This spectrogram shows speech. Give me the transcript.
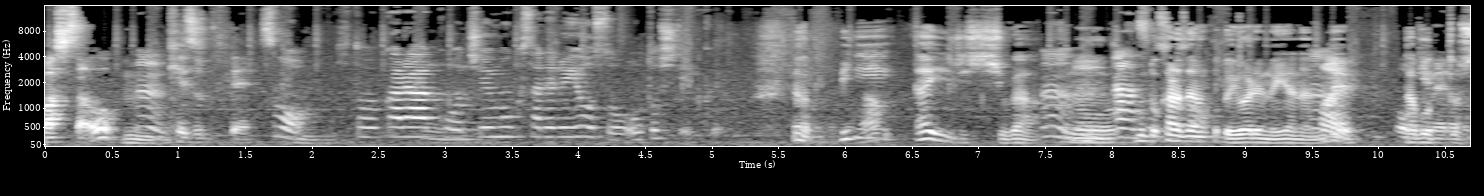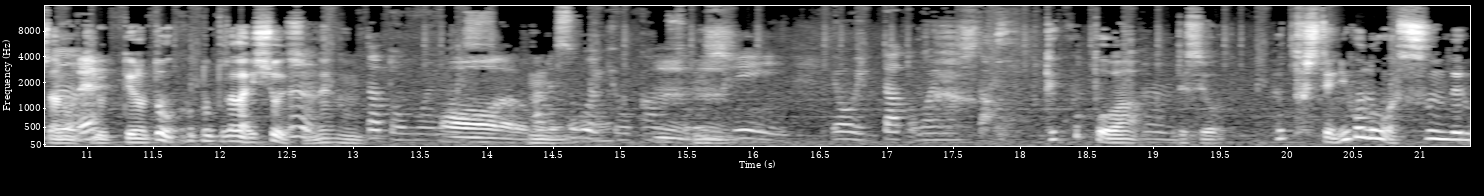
わしさをうんうん。削って、そう人からこううん。注目される要素を落としていく、だからビリー・アイリッシュが、うん。そうん。あの本当体のこと言われるの嫌なんで、はい。ダボっとしたのを着るっていうのと、本当だから一緒ですよね。うん。だと思います。なるほど、あれすごい共感するし、よう言ったと思いました。ってことはうん。ですよ、ひょっとして日本の方が進んでる？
